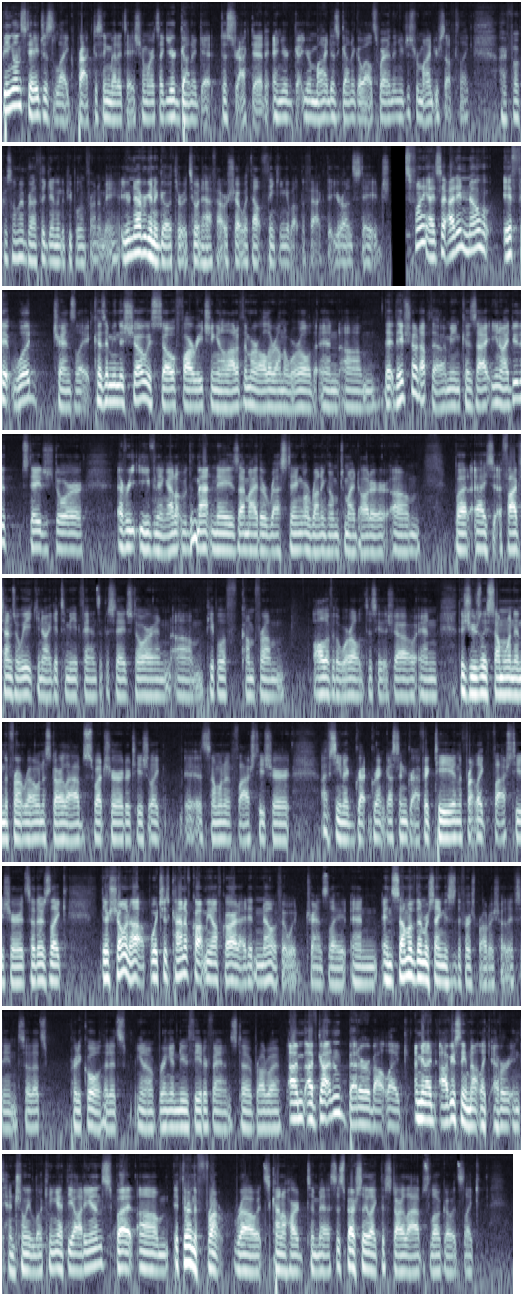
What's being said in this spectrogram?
being on stage is like practicing meditation, where it's like you're gonna get distracted, and your your mind is gonna go elsewhere, and then you just remind yourself to like, all right, focus on my breath again and the people in front of me. You're never gonna go through a two and a half hour show without thinking about the fact that you're on stage. It's funny. I'd say I didn't know if it would translate. Because I mean the show is so far reaching and a lot of them are all around the world. And um, they, have showed up though. I mean because I you know I do the stage door every evening. I don't the matinees I'm either resting or running home to my daughter. Um, but I, five times a week you know I get to meet fans at the stage door and um, people have come from all over the world to see the show. And there's usually someone in the front row in a Star Labs sweatshirt or t-shirt, like it's someone in a Flash t-shirt. I've seen a Grant Gustin graphic tee in the front, like Flash t-shirt. So there's like, they're showing up, which has kind of caught me off guard. I didn't know if it would translate. And, and some of them are saying this is the first Broadway show they've seen. So that's pretty cool that it's you know bringing new theater fans to Broadway. I'm I've gotten better about like I mean I obviously I'm not like ever intentionally looking at the audience, but um, if they're in the front row, it's kind of hard to miss, especially like the Star Labs logo. It's like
